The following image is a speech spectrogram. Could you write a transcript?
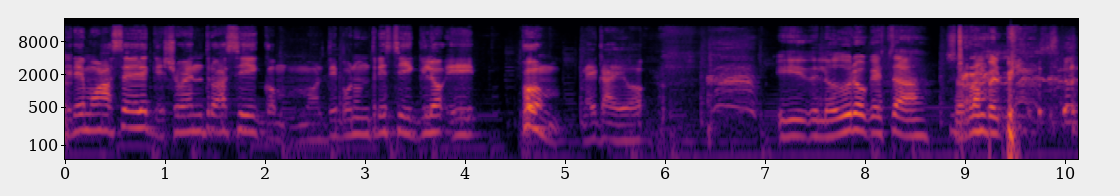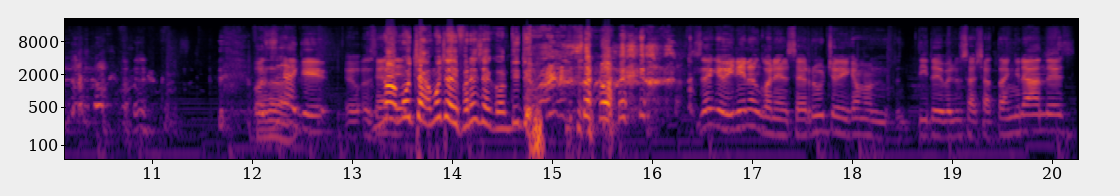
queremos hacer que yo entro así, como tipo en un triciclo y ¡pum! Me caigo. Y de lo duro que está, se rompe el piso. O sea que. eh, O sea no, que- mucha, mucha diferencia con Tito y Pelusa. O sea que vinieron con el serrucho, digamos, Tito y Pelusa ya están grandes,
